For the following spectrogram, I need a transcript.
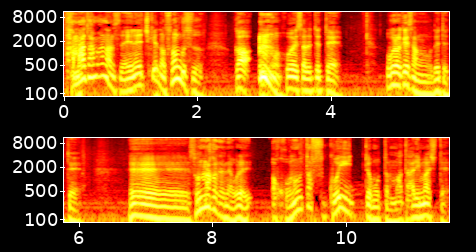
たまたまなんですね NHK の「ソングスが 放映されてて小倉圭さんも出ててえー、その中でね俺あこの歌すごいって思ったのまたありまして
